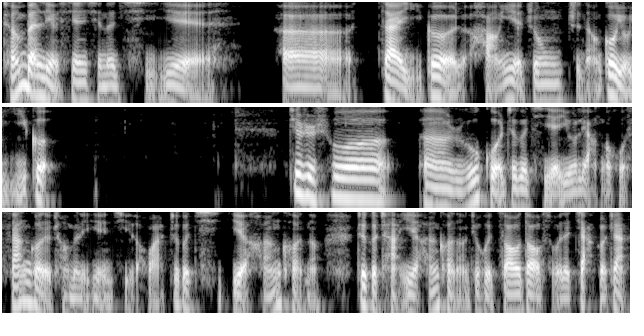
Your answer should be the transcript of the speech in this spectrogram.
成本领先型的企业，呃，在一个行业中只能够有一个，就是说。嗯，如果这个企业有两个或三个的成本领先企业的话，这个企业很可能，这个产业很可能就会遭到所谓的价格战，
